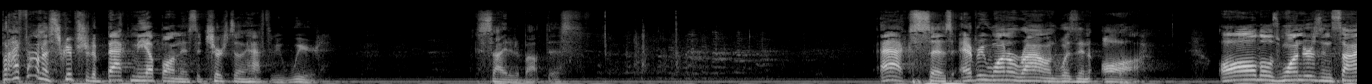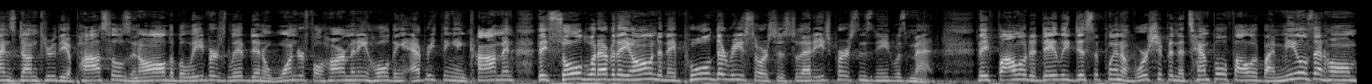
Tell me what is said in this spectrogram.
But I found a scripture to back me up on this that church doesn't have to be weird. Excited about this. Acts says everyone around was in awe all those wonders and signs done through the apostles and all the believers lived in a wonderful harmony, holding everything in common. They sold whatever they owned and they pooled their resources so that each person's need was met. They followed a daily discipline of worship in the temple, followed by meals at home.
